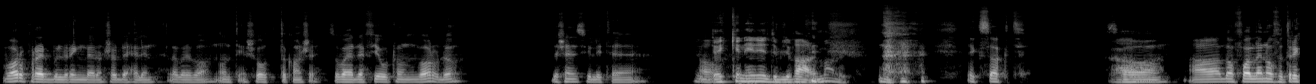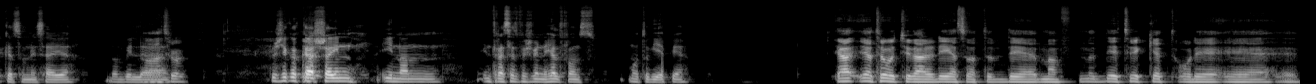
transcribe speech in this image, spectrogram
Var på Red Bull Ring där de körde helgen? Eller vad det var? Någonting 28 kanske. Så vad är det? 14 varv då? Det känns ju lite... Ja. Däcken hinner ju inte bli varma. liksom. Exakt. Så Ja. ja. de faller nog för trycket som ni säger. De vill Ja, tror, försöka casha in innan intresset försvinner helt från MotoGP. jag, jag tror tyvärr det är så att det, man, det är trycket och det är eh,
